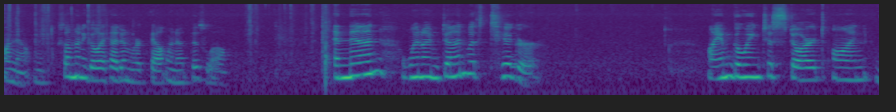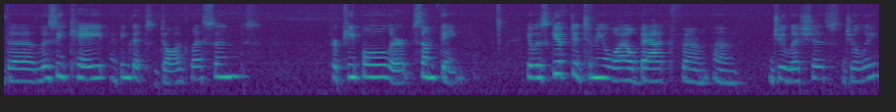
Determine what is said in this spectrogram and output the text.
on that one. So I'm going to go ahead and work that one up as well. And then when I'm done with Tigger, I am going to start on the Lizzie Kate, I think that's dog lessons for people or something. It was gifted to me a while back from um, Julicious, Julie.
